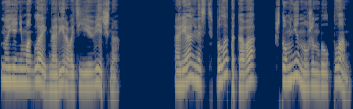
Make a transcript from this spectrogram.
но я не могла игнорировать ее вечно. А реальность была такова, что мне нужен был план.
